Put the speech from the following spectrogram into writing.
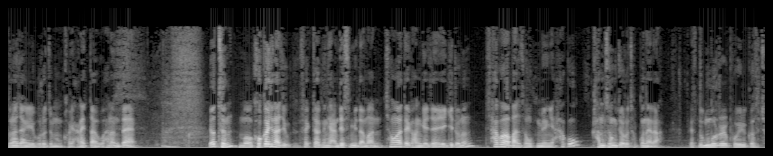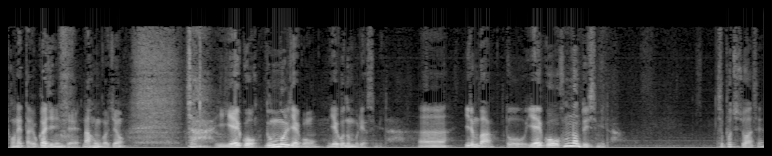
눈화장 일부러 좀 거의 안 했다고 하는데 여튼 뭐 거기까지는 아직 팩트가 그냥 안 됐습니다만 청와대 관계자 얘기로는 사과와 반성을 분명히 하고 감성적으로 접근해라. 그래서 눈물을 보일 것을 조언했다. 여기까지 이제 나온 거죠. 자, 이 예고 눈물 예고 예고 눈물이었습니다. 아, 이른바 또 예고 홈런도 있습니다. 스포츠 좋아하세요?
